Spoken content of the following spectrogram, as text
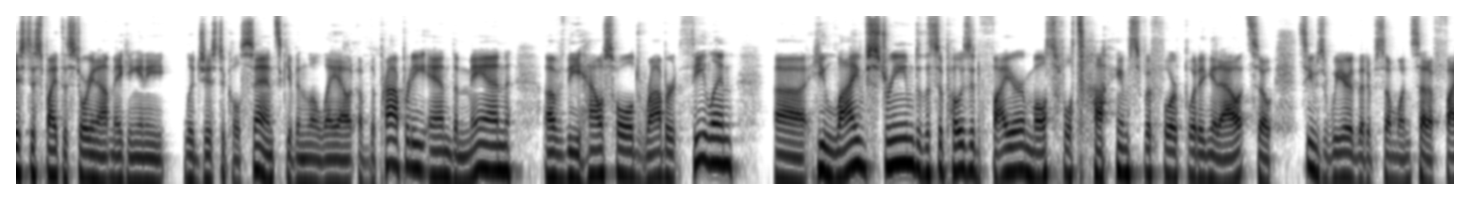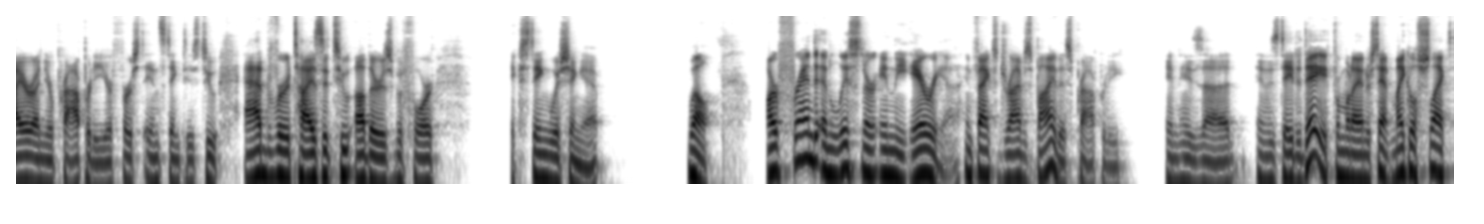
This, despite the story not making any logistical sense given the layout of the property and the man of the household, Robert Thielen. Uh, he live streamed the supposed fire multiple times before putting it out. So it seems weird that if someone set a fire on your property, your first instinct is to advertise it to others before extinguishing it. Well, our friend and listener in the area, in fact, drives by this property in his uh, in his day to day. From what I understand, Michael Schlecht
